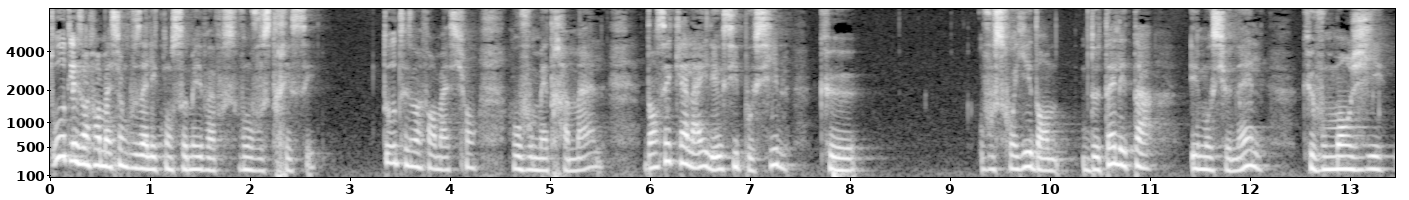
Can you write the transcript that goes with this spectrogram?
toutes les informations que vous allez consommer vont vous stresser. Toutes ces informations vont vous mettre à mal. Dans ces cas-là, il est aussi possible que vous soyez dans de tel état émotionnel que vous mangiez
